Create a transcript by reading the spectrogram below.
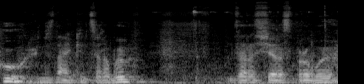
Фух, не знаю, як він це робив. Зараз ще раз спробую.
